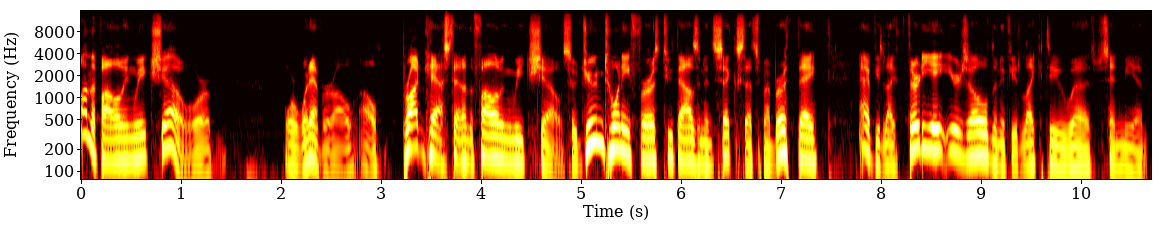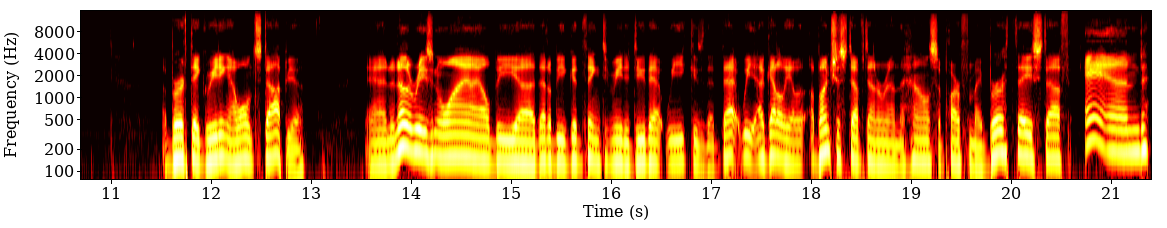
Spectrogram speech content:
on the following week's show or or whatever. I'll, I'll broadcast that on the following week's show. So June 21st, 2006, that's my birthday. And if you'd like 38 years old and if you'd like to uh, send me a, a birthday greeting, I won't stop you. And another reason why I'll be uh, that'll be a good thing to me to do that week is that that week I've got a, a bunch of stuff done around the house apart from my birthday stuff and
